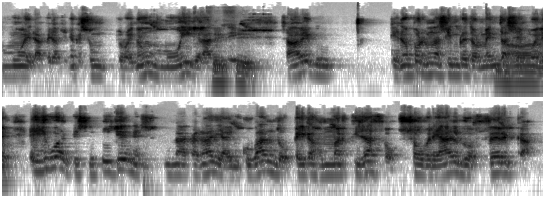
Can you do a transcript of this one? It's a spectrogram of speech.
muera, pero tiene que ser un trueno muy grande. Sí, sí. ¿Sabes? Que no por una simple tormenta No, se puede. no. Es igual que si tú tienes una canaria incubando, pegas un martillazo sobre algo cerca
